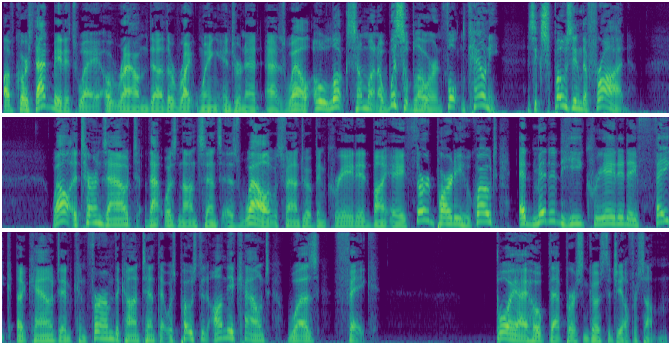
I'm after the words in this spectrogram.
Of course, that made its way around uh, the right wing internet as well. Oh, look, someone, a whistleblower in Fulton County, is exposing the fraud. Well, it turns out that was nonsense as well. It was found to have been created by a third party who, quote, admitted he created a fake account and confirmed the content that was posted on the account was fake. Boy, I hope that person goes to jail for something.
